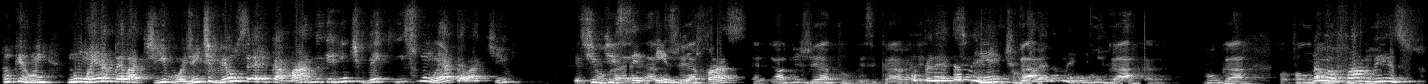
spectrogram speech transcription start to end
Tudo que é ruim. Não é apelativo. A gente vê o Sérgio Camargo e a gente vê que isso não é apelativo. Esse tipo não, de cara, é sentença é abjeto, que a gente faz. É abjeto. Esse cara. Completamente, é, vulgar, completamente. Vulgar, cara. Vulgar. Falando não, eu falo isso.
